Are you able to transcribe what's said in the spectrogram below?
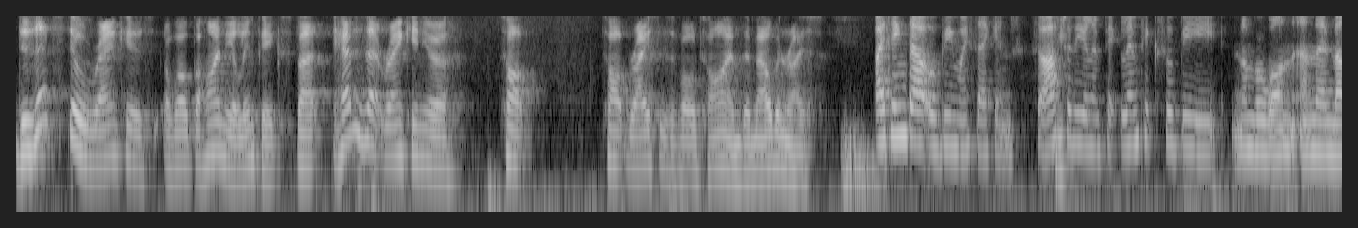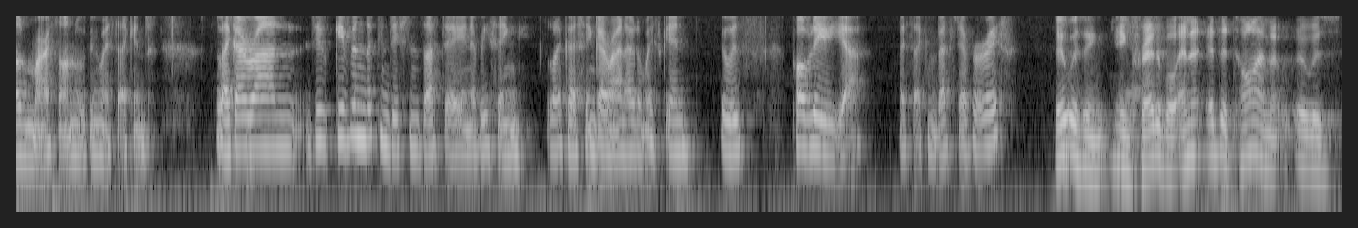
does that still rank as well behind the Olympics? But how does that rank in your top top races of all time? The Melbourne race. I think that would be my second. So after the Olympic, Olympics would be number one, and then Melbourne Marathon would be my second. Like I ran, just given the conditions that day and everything, like I think I ran out of my skin. It was probably yeah my second best ever race. It was in, incredible, and at, at the time, it, it was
